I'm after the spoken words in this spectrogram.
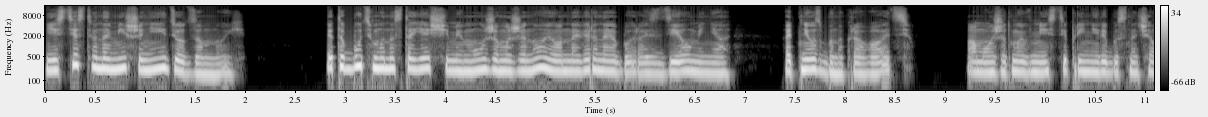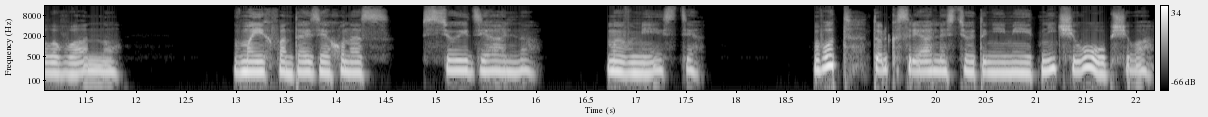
Естественно, Миша не идет за мной. Это будь мы настоящими мужем и женой, он, наверное, бы раздел меня, отнес бы на кровать. А может, мы вместе приняли бы сначала ванну. В моих фантазиях у нас все идеально. Мы вместе. Вот только с реальностью это не имеет ничего общего,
